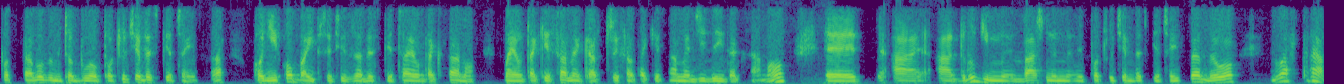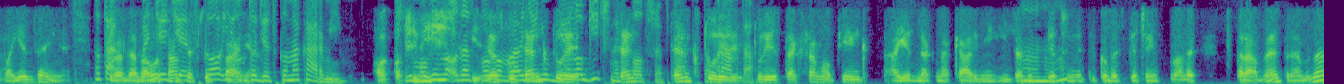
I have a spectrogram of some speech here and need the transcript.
podstawowym to było poczucie bezpieczeństwa. Oni obaj przecież zabezpieczają tak samo, mają takie same karczycha, takie same dzidy i tak samo. E, A, a drugim ważnym poczuciem bezpieczeństwa było, była sprawa, jedzenie. No tak, będzie dziecko i on to dziecko nakarmi. O, Czyli mówimy o oczywiście. I w związku zaspokojeniu biologicznych ten, potrzeb, Ten, tak, który, który jest tak samo piękny, a jednak nakarmi i zabezpieczy Mhm. nie tylko bezpieczeństwo, ale strawę, prawda?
